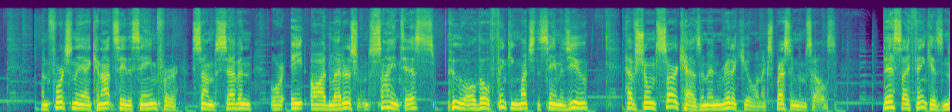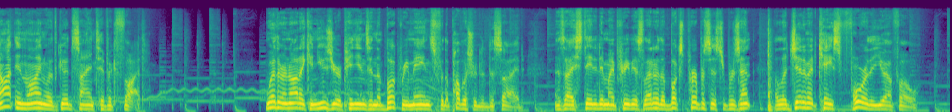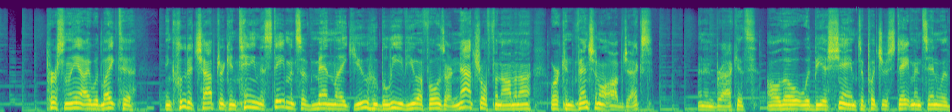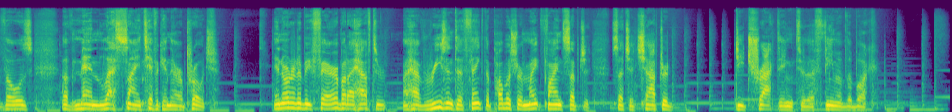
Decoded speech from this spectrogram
Unfortunately, I cannot say the same for some seven or eight odd letters from scientists who, although thinking much the same as you, have shown sarcasm and ridicule in expressing themselves. This, I think, is not in line with good scientific thought. Whether or not I can use your opinions in the book remains for the publisher to decide. As I stated in my previous letter, the book's purpose is to present a legitimate case for the UFO. Personally, I would like to include a chapter containing the statements of men like you who believe UFOs are natural phenomena or conventional objects. And in brackets, although it would be a shame to put your statements in with those of men less scientific in their approach. In order to be fair, but I have to I have reason to think the publisher might find such a, such a chapter detracting to the theme of the book.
